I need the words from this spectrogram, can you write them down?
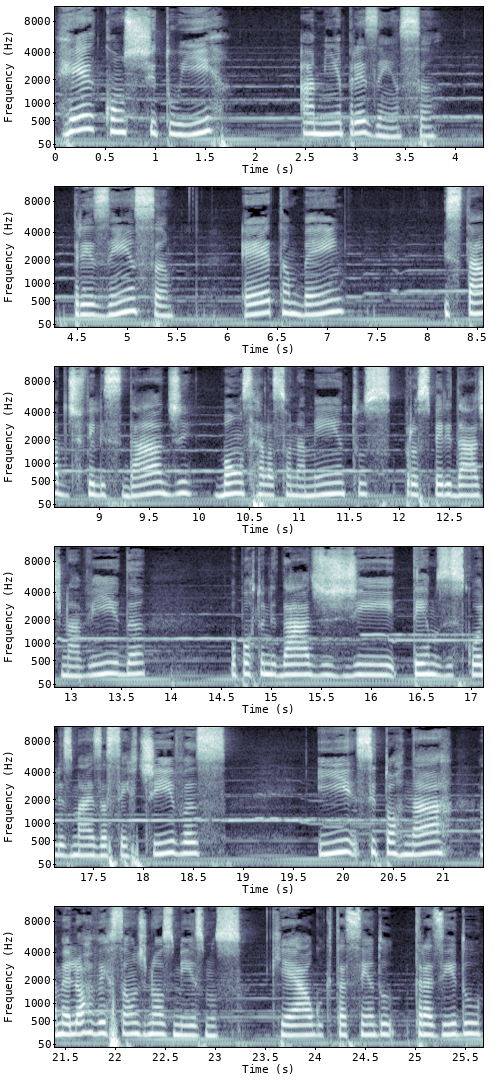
reconstituir a minha presença. Presença é também estado de felicidade, bons relacionamentos, prosperidade na vida oportunidades de termos escolhas mais assertivas e se tornar a melhor versão de nós mesmos, que é algo que está sendo trazido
